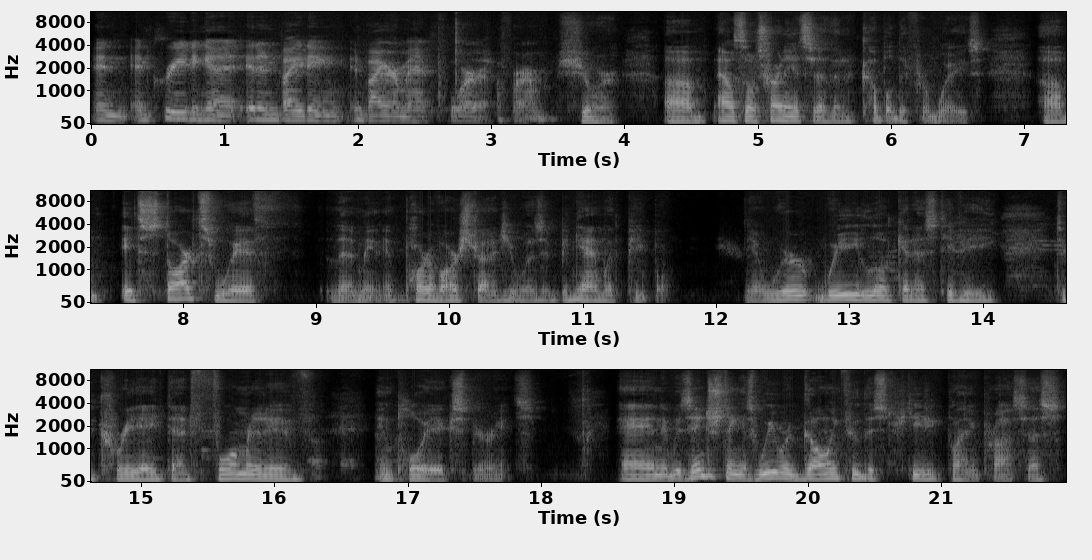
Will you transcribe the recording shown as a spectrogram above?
and, and creating a, an inviting environment for a firm? Sure. Um, Allison, I'll try to answer that in a couple different ways. Um, it starts with, I mean, part of our strategy was it began with people. You know, we're, we look at STV to create that formative employee experience. And it was interesting as we were going through the strategic planning process,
